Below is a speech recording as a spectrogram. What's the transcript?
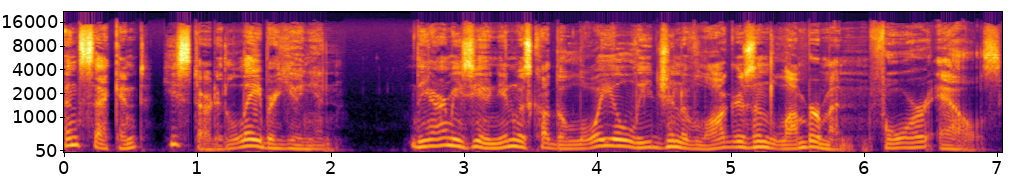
and second, he started a labor union. The Army's union was called the Loyal Legion of Loggers and Lumbermen, four L's.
